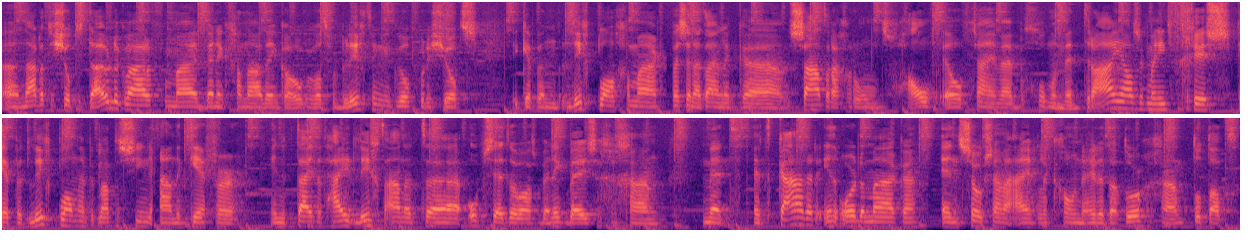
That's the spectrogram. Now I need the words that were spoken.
Uh, nadat de shots duidelijk waren voor mij, ben ik gaan nadenken over wat voor belichting ik wil voor de shots. Ik heb een lichtplan gemaakt. We zijn uiteindelijk uh, zaterdag rond half elf zijn wij begonnen met draaien, als ik me niet vergis. Ik heb het lichtplan heb ik laten zien aan de gaffer. In de tijd dat hij het licht aan het opzetten was, ben ik bezig gegaan met het kader in orde maken. En zo zijn we eigenlijk gewoon de hele dag doorgegaan totdat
